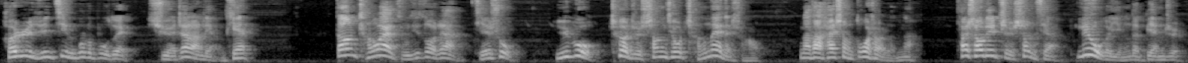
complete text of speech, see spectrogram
和日军进攻的部队血战了两天。当城外阻击作战结束，余部撤至商丘城内的时候，那他还剩多少人呢？他手里只剩下六个营的编制。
